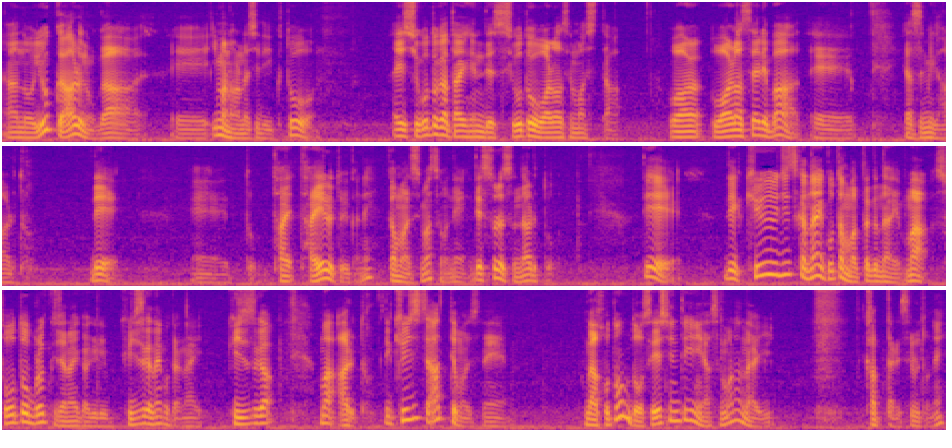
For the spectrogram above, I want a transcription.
あのよくあるのが、えー今の話でいくと、えー仕事が大変です仕事を終わらせました終わらせれば、えー休みがあると。で、えーっと耐耐えるというかね我慢しますよね。でストレスになると。でで休日がないことは全くない。まあ相当ブラックじゃない限り休日がないことはない。休日がまああると。で休日あってもですねまあほとんど精神的に休まらないかったりするとね。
